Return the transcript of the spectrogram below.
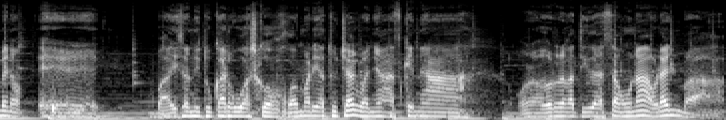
Beno, e, ba, izan ditu kargu asko Juan Maria Tutxak, baina azkena hor- horregatik da ezaguna, orain, ba,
